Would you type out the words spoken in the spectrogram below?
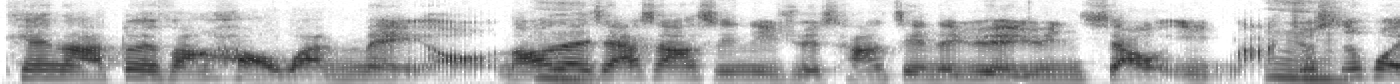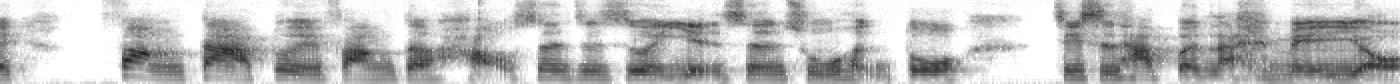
天哪，对方好完美哦。然后再加上心理学常见的月晕效应嘛，就是会放大对方的好，甚至是会衍生出很多其实他本来没有，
